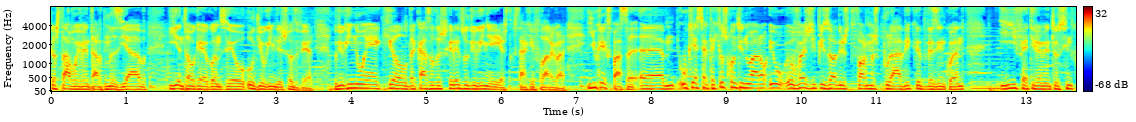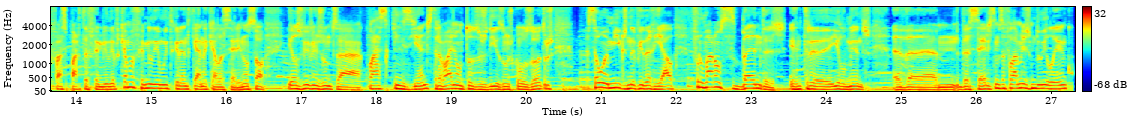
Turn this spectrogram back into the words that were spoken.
eles estavam a inventar demasiado. E então o que é que aconteceu? O Dioguinho deixou de ver. O Dioguinho não é aquele da Casa dos Segredos, o Dioguinho é este que está aqui a falar agora. E o que é que se passa? O que é certo é que eles continuaram. Eu, eu vejo episódios de forma esporádica, de vez em quando, e efetivamente eu sinto que faço parte da família, porque é uma família muito grande que há naquela série. Não só eles vivem juntos há quase 15 anos, trabalham todos os dias uns com os outros, são amigos na vida real, formaram-se bandas entre elementos da, da série. Estamos a falar mesmo do elenco.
